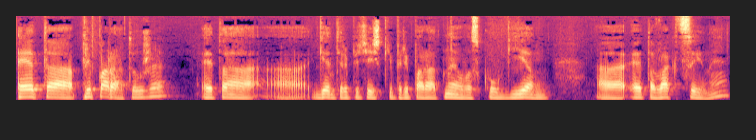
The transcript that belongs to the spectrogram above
это препараты уже, это а, гентерапевтический препарат Neovascul а, это вакцины,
